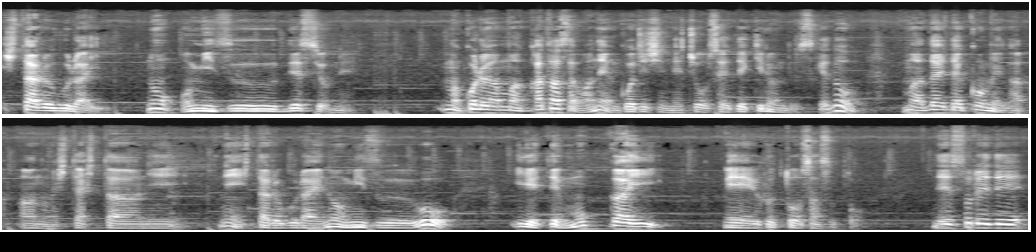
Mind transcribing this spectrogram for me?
浸るぐらいのお水ですよね。まあ、これはまあ硬さはねご自身で調整できるんですけど、まあ、大体米があのひたひたに、ね、浸るぐらいの水を入れてもう一回、えー沸騰さすと。でそれで、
